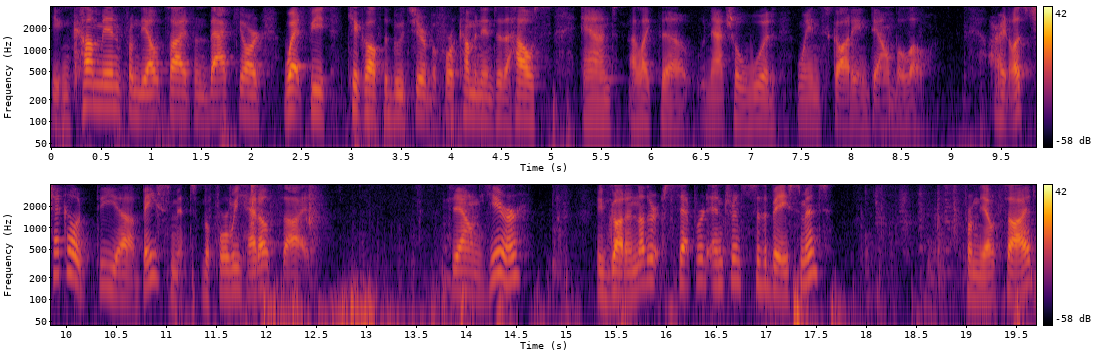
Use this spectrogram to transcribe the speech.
You can come in from the outside, from the backyard, wet feet, kick off the boots here before coming into the house. And I like the natural wood wainscoting down below. All right, let's check out the uh, basement before we head outside. Down here, we've got another separate entrance to the basement from the outside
